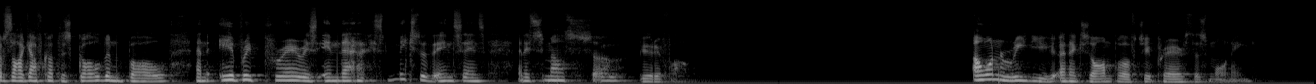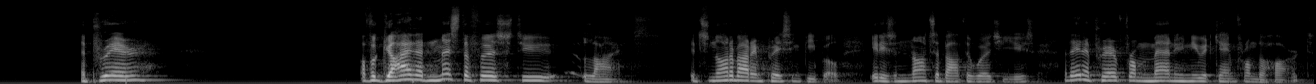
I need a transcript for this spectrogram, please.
It's like I've got this golden bowl, and every prayer is in that, and it's mixed with incense, and it smells so beautiful. I want to read you an example of two prayers this morning. A prayer of a guy that missed the first two lines. It's not about impressing people, it is not about the words you use. And then a prayer from a man who knew it came from the heart.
